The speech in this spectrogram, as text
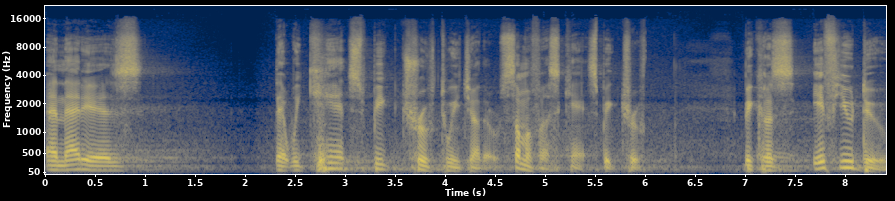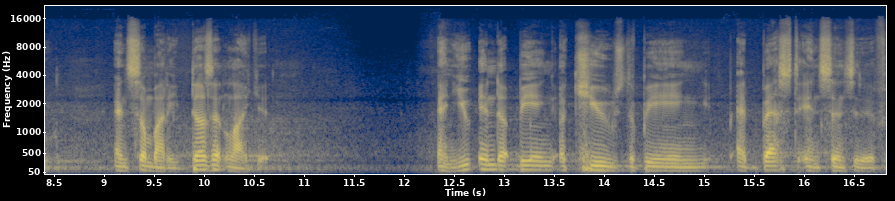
and that is that we can't speak truth to each other. Some of us can't speak truth. Because if you do, and somebody doesn't like it, and you end up being accused of being at best insensitive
